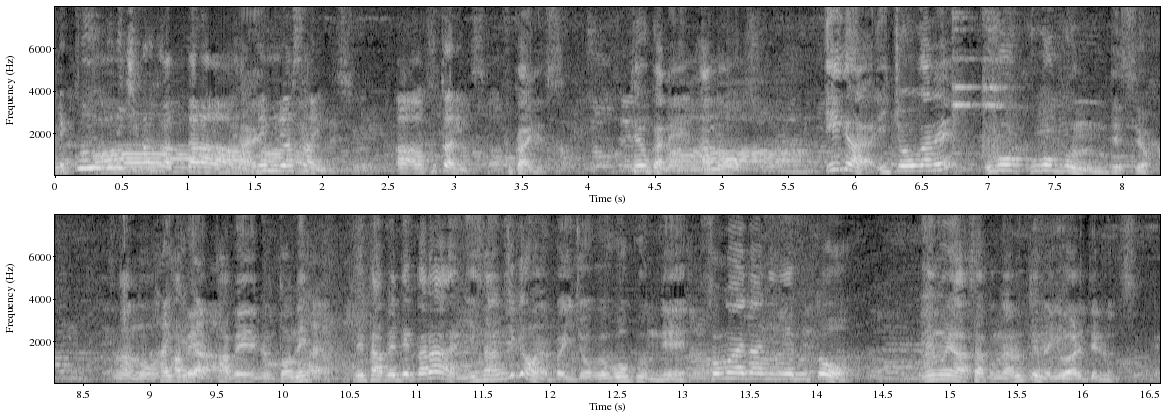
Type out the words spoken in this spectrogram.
に近かったはいら眠り浅いんですよ。あ深いんですか？深いです。っていうかねあの胃が胃腸がね動動くんですよ。あの食べ食べるとね、はい。で食べてから23時間はやっぱり胃腸が動くんでその間に寝ると眠りが浅くなるっていうのは言われてるんですよね。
